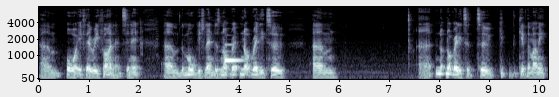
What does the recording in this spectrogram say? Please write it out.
Um, or if they're refinancing it, um, the mortgage lender's not re- not ready to um, uh, not not ready to to give, the money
